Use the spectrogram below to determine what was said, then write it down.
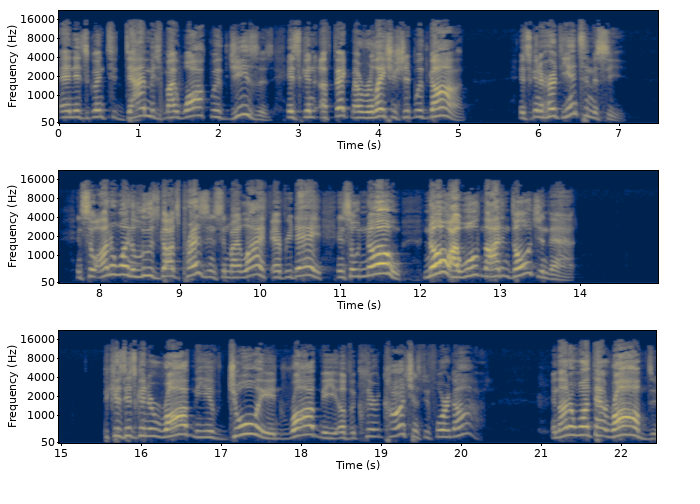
and it's going to damage my walk with Jesus. It's going to affect my relationship with God. It's going to hurt the intimacy. And so I don't want to lose God's presence in my life every day. And so, no, no, I will not indulge in that. Because it's going to rob me of joy and rob me of a clear conscience before God. And I don't want that robbed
